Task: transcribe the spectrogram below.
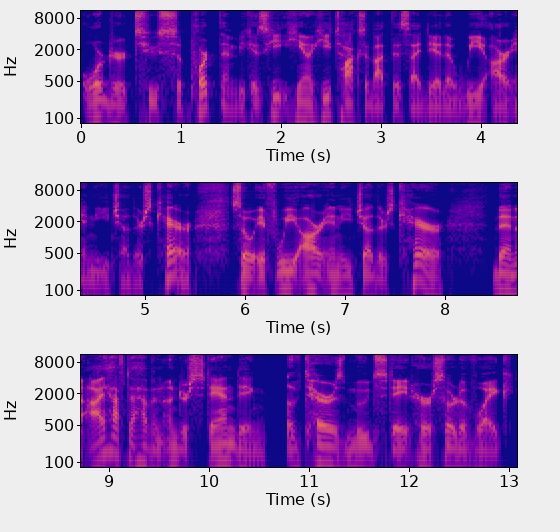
order to support them because he, he, you know he talks about this idea that we are in each other's care. So if we are in each other's care, then I have to have an understanding of Tara's mood state, her sort of like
